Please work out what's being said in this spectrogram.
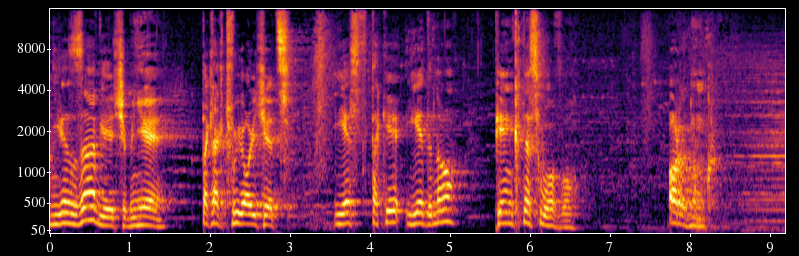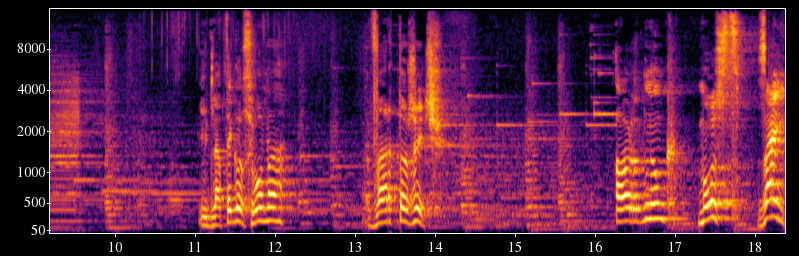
Nie zawiedź mnie, tak jak twój ojciec. Jest takie jedno piękne słowo. Ordnung. I dla tego słowa warto żyć. Ordnung muss sein.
